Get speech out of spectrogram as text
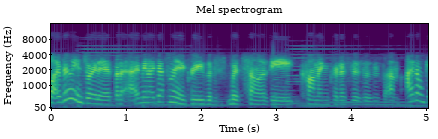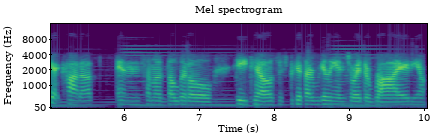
Well, I really enjoyed it, but I mean, I definitely agree with with some of the common criticisms. Um, I don't get caught up in some of the little details just because I really enjoyed the ride. You know,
